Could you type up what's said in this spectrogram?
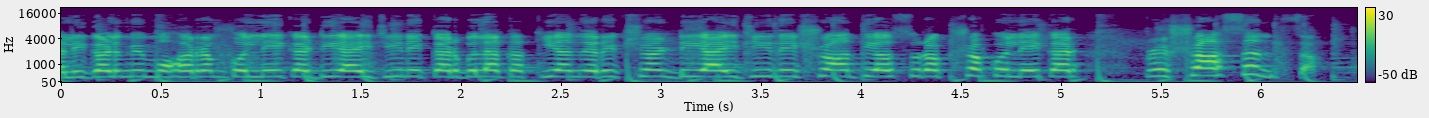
अलीगढ़ में मुहर्रम को लेकर डीआईजी ने करबला का किया निरीक्षण। डीआईजी ने शांति और सुरक्षा को लेकर प्रशासन सख्त।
